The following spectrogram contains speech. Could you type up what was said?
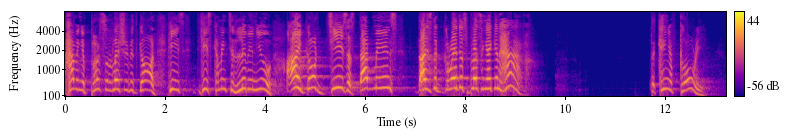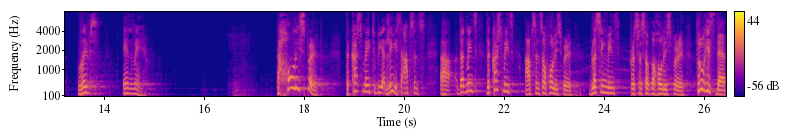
having a personal relationship with God. He's, He's coming to live in you. I got Jesus. That means that is the greatest blessing I can have. The King of glory lives in me. The Holy Spirit, the curse made to be at least absence, uh, that means, the curse means absence of Holy Spirit. Blessing means presence of the Holy Spirit. Through His death,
